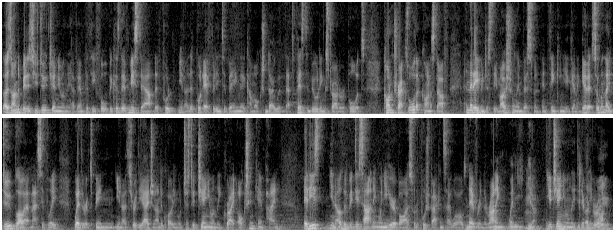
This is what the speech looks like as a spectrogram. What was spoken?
Those underbidders, you do genuinely have empathy for because they've missed out. They've put you know they've put effort into being there come auction day, whether that's pest and building, strata reports, contracts, all that kind of stuff, and then even just the emotional investment in thinking you're going to get it. So when they do blow out massively, whether it's been you know through the agent underquoting or just a genuinely great auction campaign it is, you know, a little bit disheartening when you hear a buyer sort of push back and say, "Well, I was never in the running." When you, you know, you genuinely did everything right. Agree,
